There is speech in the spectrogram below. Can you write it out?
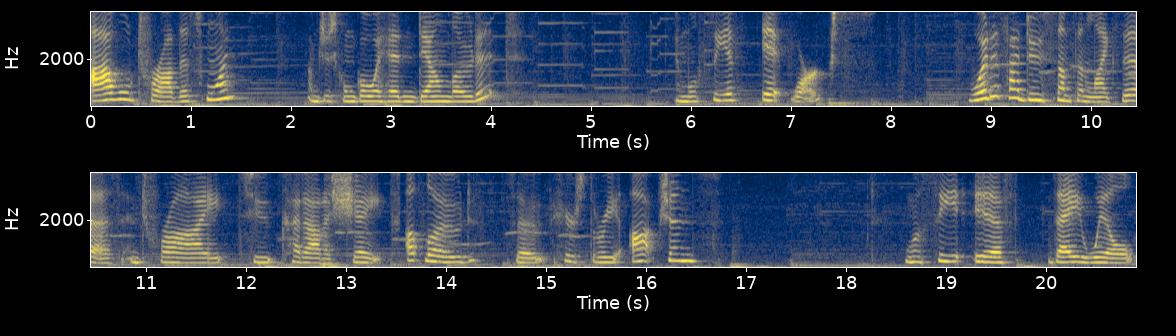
I will try this one. I'm just gonna go ahead and download it and we'll see if it works. What if I do something like this and try to cut out a shape? Upload, so here's three options. We'll see if they will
